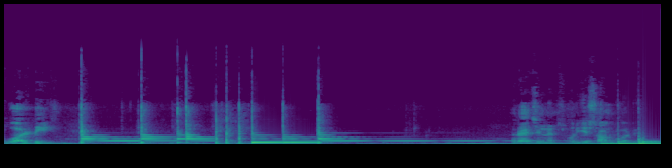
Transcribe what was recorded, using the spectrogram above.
क्वालिटी रेजिनेंस और ये साउंड क्वालिटी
